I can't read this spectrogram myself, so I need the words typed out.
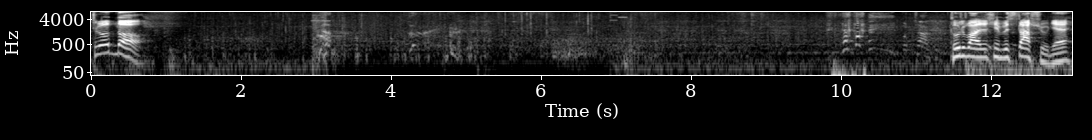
Trudno. Kurwa, żeś mnie wystraszył, nie?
